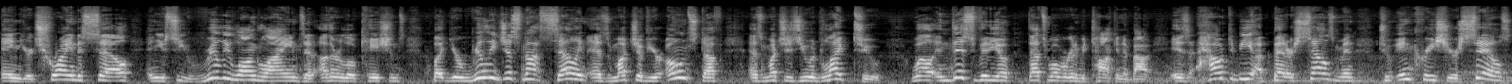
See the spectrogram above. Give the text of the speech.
and you're trying to sell and you see really long lines at other locations, but you're really just not selling as much of your own stuff as much as you would like to. Well, in this video, that's what we're going to be talking about, is how to be a better salesman to increase your sales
